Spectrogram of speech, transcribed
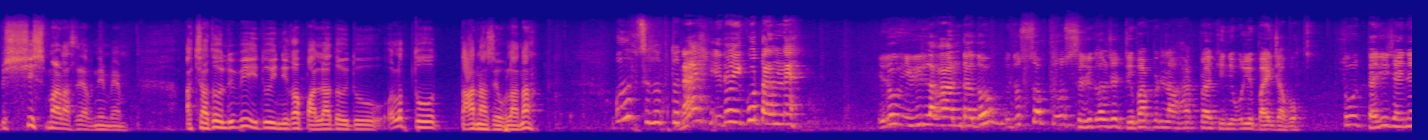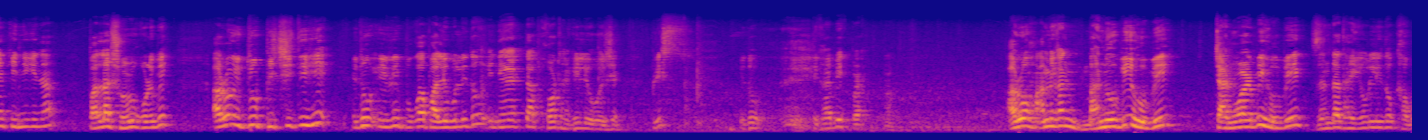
বেছি স্মাৰ্ট আছে আপুনি মেম আচ্ছা তো হ'লেবি এইটো এনেকুৱা পালাটো এইটো অলপতো টান আছে বোলা না? অলপ চলপতো নাই এইটো একো টান নাই। এইটো ইৰি লগা আণ্ডাটো এইটো চবটো চেৰিকালচাৰ ডিপাৰ্টমেণ্ট লগা হাত পৰা কিনিবলৈ পাই যাব তো তাৰি যাই না কিনি কিনা পাল্লা চৰু কৰিবি আৰু এইটো পিছিতেহি এইটো ইৰি পোকা পালি বুলিতো এনেকৈ একটা ফৰ থাকিলে হৈছে প্লিজ এইটো দেখাবি একবাৰ আৰু আমি খান মানুহ বি হবি জানুৱাৰ বি হবি যেনটা থাকে বুলিতো খাব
